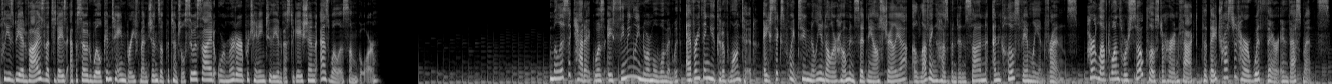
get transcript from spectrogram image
Please be advised that today's episode will contain brief mentions of potential suicide or murder pertaining to the investigation, as well as some gore. Melissa Caddick was a seemingly normal woman with everything you could have wanted a $6.2 million home in Sydney, Australia, a loving husband and son, and close family and friends. Her loved ones were so close to her, in fact, that they trusted her with their investments.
